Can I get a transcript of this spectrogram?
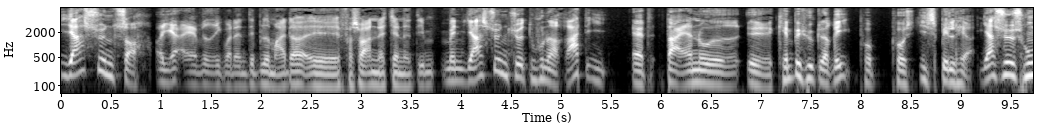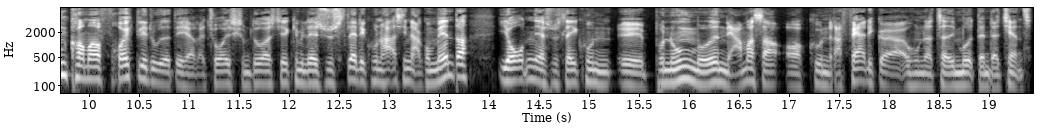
jeg synes så, og jeg, jeg ved ikke, hvordan det er blevet mig, der øh, forsvarer Nadia Nadim, men jeg synes jo, at hun har ret i, at der er noget øh, kæmpe hyggeleri på, på, i spil her. Jeg synes, hun kommer frygteligt ud af det her retorisk, som du også siger, Camilla. Jeg synes slet ikke, hun har sine argumenter i orden. Jeg synes slet ikke, hun øh, på nogen måde nærmer sig at kunne retfærdiggøre, at hun har taget imod den der chance.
